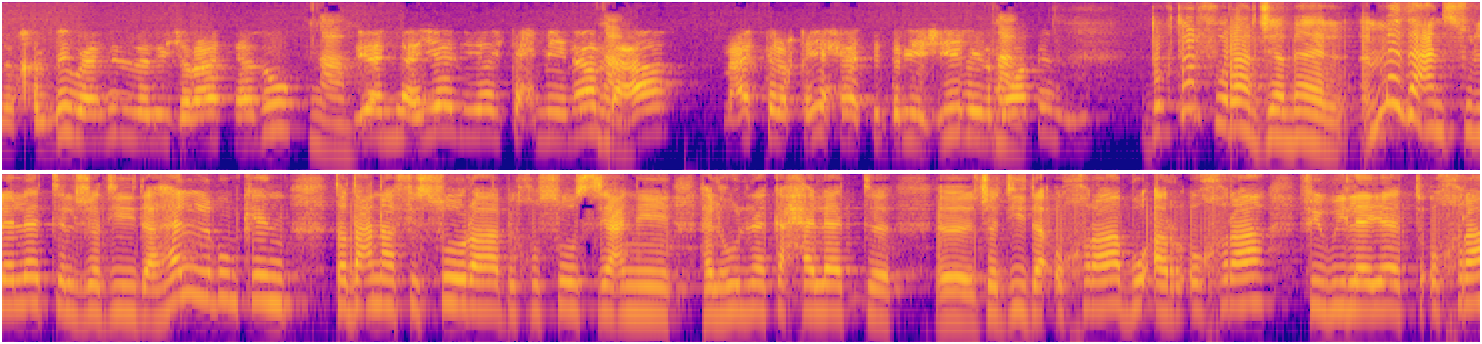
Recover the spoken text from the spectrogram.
نخليو يعني الإجراءات هذو نعم. لأن هي اللي تحمينا نعم. مع مع التلقيح التدريجي للمواطن نعم. دكتور فرار جمال ماذا عن السلالات الجديدة؟ هل ممكن تضعنا في الصورة بخصوص يعني هل هناك حالات آه، جديدة أخرى بؤر أخرى في ولايات أخرى؟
